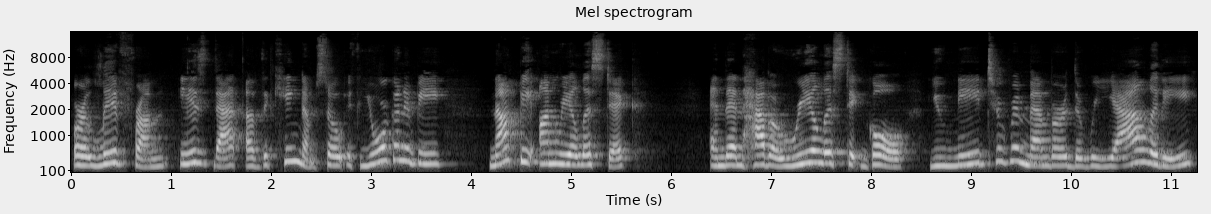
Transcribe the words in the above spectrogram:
or live from is that of the kingdom. So if you're going to be not be unrealistic and then have a realistic goal, you need to remember the reality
